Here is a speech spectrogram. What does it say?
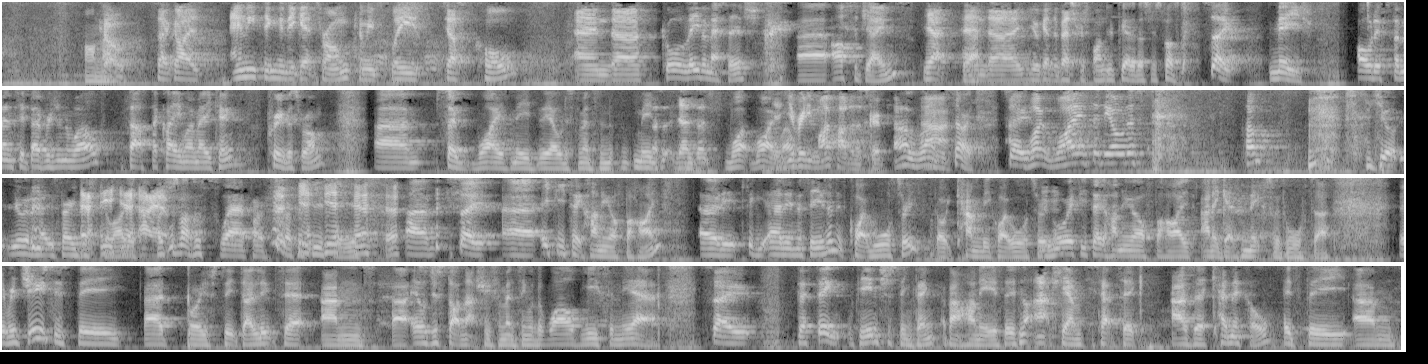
on that. Cool. So, guys, anything that he gets wrong, can we please just call and uh, Cool. Leave a message. Uh, ask for James. yeah, Yeah. and uh, you'll get the best response. You'll get the best response. So, mead, oldest fermented beverage in the world. That's the claim we're making. Prove us wrong. Um, so, why is mead the oldest fermented mead? That's- that- that- Why? why? You're reading my part of the script. oh, right. Ah. Sorry. So, Why, why is it the oldest? Tom? You're, you're going to make this very difficult. you? Yeah, I was just about to swear pro- pro- profusely. Yeah. um, so, uh, if you take honey off the hive, early, particularly early in the season, it's quite watery, or it can be quite watery. Mm-hmm. Or if you take honey off the hive and it gets mixed with water, it reduces the, uh, or you see, it dilutes it, and uh, it'll just start naturally fermenting with the wild yeast in the air. So, the thing, the interesting thing about honey is that it's not actually antiseptic as a chemical. It's the um,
